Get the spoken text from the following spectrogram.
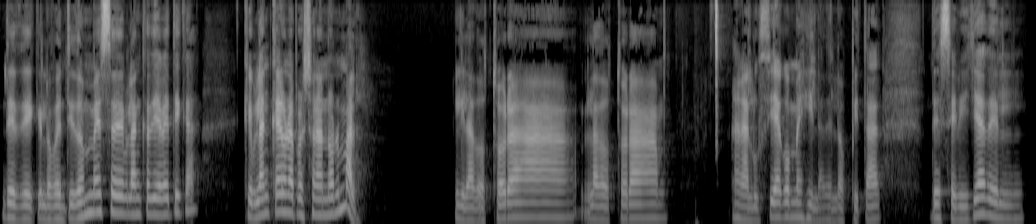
desde que los 22 meses de Blanca diabética, que Blanca era una persona normal. Y la doctora, la doctora Ana Lucía Gómez Gila del Hospital de Sevilla, del,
